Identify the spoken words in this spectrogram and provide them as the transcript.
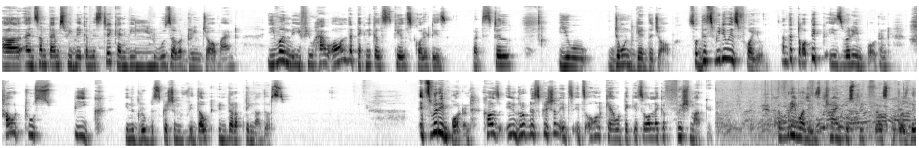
Uh, and sometimes we make a mistake and we lose our dream job. And even if you have all the technical skills, qualities, but still you don't get the job. So this video is for you. And the topic is very important. How to speak in a group discussion without interrupting others. It's very important because in group discussion, it's, it's all chaotic. It's all like a fish market. Everyone is trying to speak first because they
